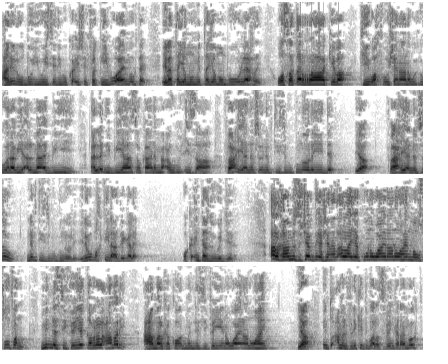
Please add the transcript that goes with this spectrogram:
can ilwuduui weysadii buu ka iishay faqiih buu ahay mogtahay ila tayamumi tayamum buu u leexday wasaqa raakiba kii wax fuushanaana wuxuu waraabiyey almaa biyihi alladii biyahaasoo kaana macahu maciisa ahaa faaxiya nafsahu naftiisi buu ku nooleeyey de ya faaxiya nafsahu naftiisi buu ku nooleeyey ilabu baktila haddii kale intaas uga jeeda alkhamisu shardiga shanaad alla yakuna waa inaanu ahayn mawsuufan mid la sifeeyey qabla alcamali camalka kahor mid la sifeeyeyna waa inaanu ahayn ya intuu camal fili kadib waa la sifayn karaa moogta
